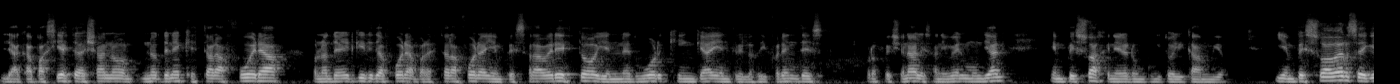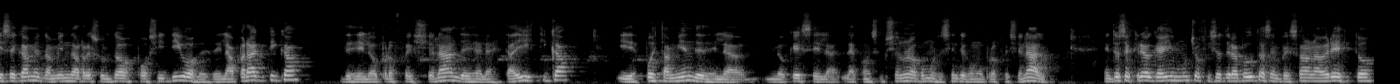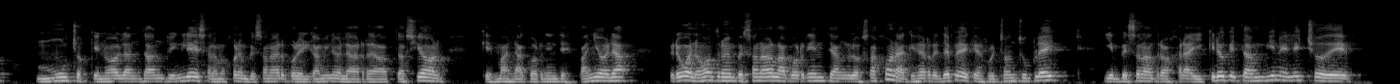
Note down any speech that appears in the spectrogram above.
la capacidad esta de ya no, no tenés que estar afuera o no tener que irte afuera para estar afuera y empezar a ver esto, y el networking que hay entre los diferentes profesionales a nivel mundial, empezó a generar un poquito el cambio y empezó a verse que ese cambio también da resultados positivos desde la práctica, desde lo profesional, desde la estadística y después también desde lo que es la, concepción uno, cómo se siente como profesional. Entonces creo que ahí muchos fisioterapeutas empezaron a ver esto, muchos que no hablan tanto inglés, a lo mejor empezaron a ver por el camino de la readaptación, que es más la corriente española, pero bueno, otros empezaron a ver la corriente anglosajona, que es RTP, que es Return to Play, y empezaron a trabajar ahí. Creo que también el hecho de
